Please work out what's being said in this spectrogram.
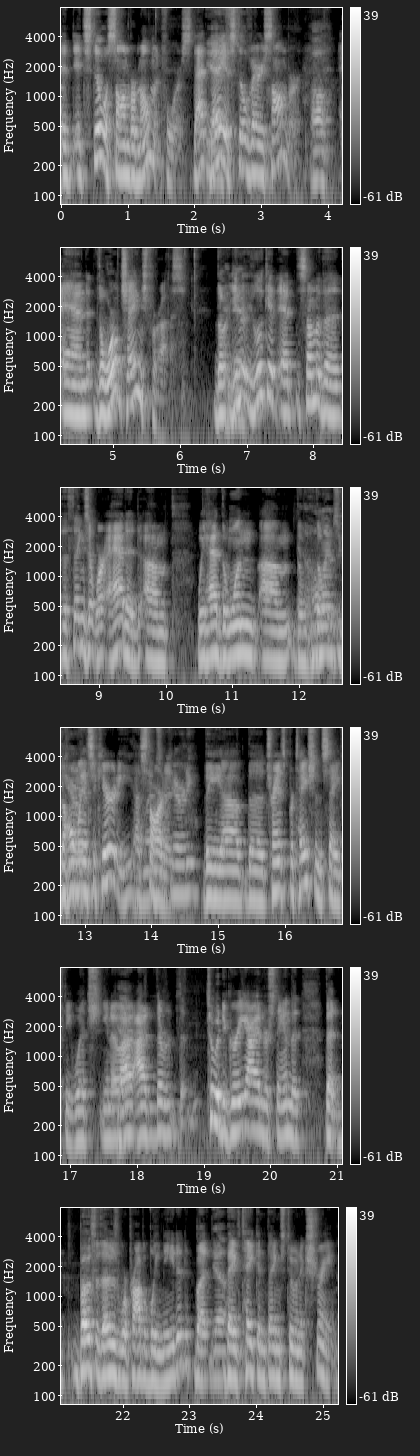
it, it's still a somber moment for us. That day is still very somber oh and the world changed for us. The you know you look at, at some of the, the things that were added. Um, we had the one um, the, the the, Homeland the Security. Homeland Security uh, started security. the uh, the transportation safety, which you know Yeah. I, I there to a degree I understand that that both of those were probably needed, but Yeah. they've taken things to an extreme.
